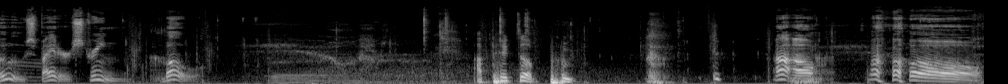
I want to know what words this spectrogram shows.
Ooh, spider, string, bow. I picked up poop. Uh oh. Whoa.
